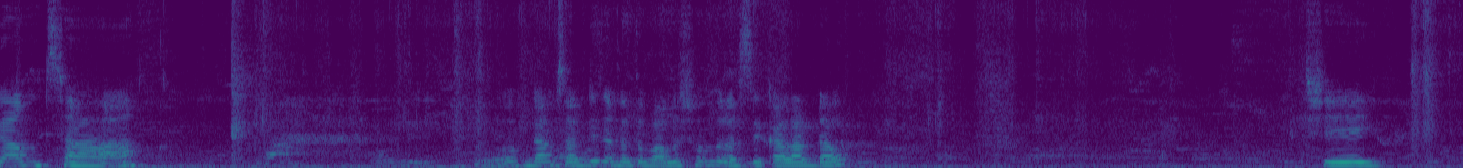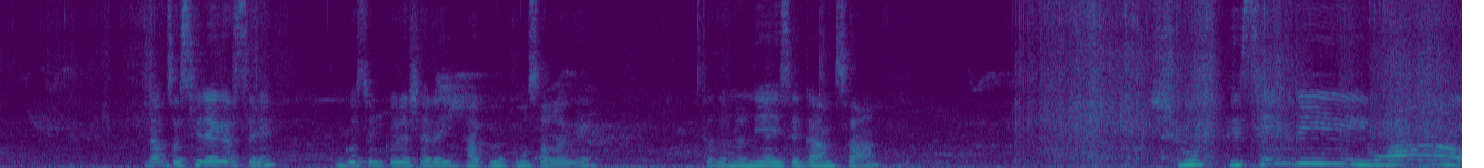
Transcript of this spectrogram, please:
গামছা। ওহ, গামছার ডিজাইনটা তো ভালো সুন্দর আছে কালারটাও। সেই গামছা ছিঁড়ে গেছে গোসল করে সেরে হাত মুখ মোছা লাগে তার জন্য নিয়ে আইছে গামছা। শুটকি চিংড়ি ওয়াও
